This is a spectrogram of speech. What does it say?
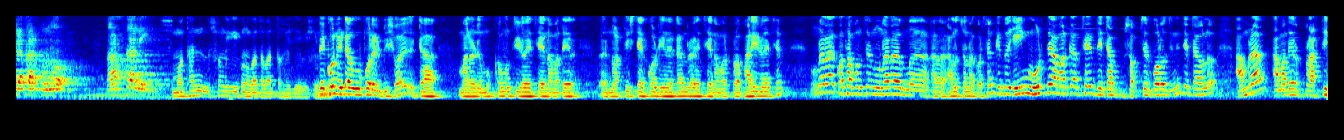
জেতার কোনো রাস্তা নেই। মথান সঙ্গে কি কোনো কথাবার্তা হয়েছে এই বিষয়ে? দেখুন এটা উপরের বিষয়। এটা মাননীয় মুখ্যমন্ত্রী রয়েছেন আমাদের নর্থ ইস্টের কোঅর্ডিনেটর রয়েছেন আমার প্রভারী রয়েছেন। ওনারা কথা বলছেন, ওনারা আলোচনা করছেন। কিন্তু এই মুহূর্তে আমার কাছে যেটা সবচেয়ে বড় জিনিস, যেটা হলো আমরা, আমাদের প্রার্থী,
